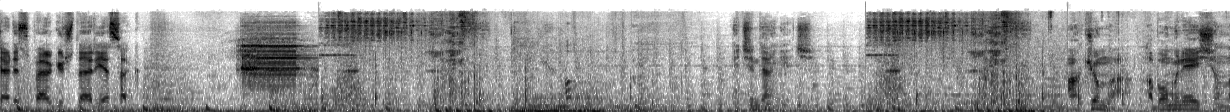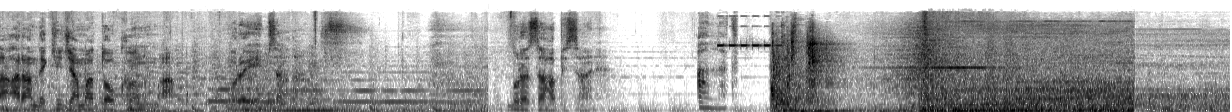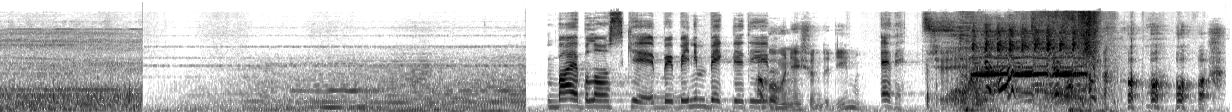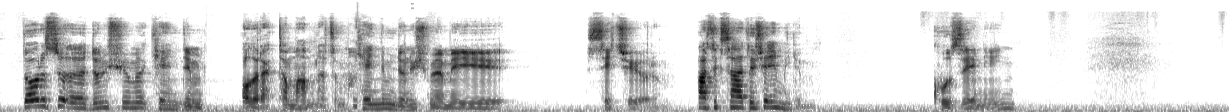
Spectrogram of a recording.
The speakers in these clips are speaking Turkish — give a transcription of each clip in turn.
yerde süper güçler yasak. İçinden geç. Mahkumla, Abomination'la arandaki cama dokunma. Burayı imzala. Burası hapishane. Anladım. Bay Blonsky, be- benim beklediğim... Abomination'da değil mi? Evet. Şey... Doğrusu e, dönüşümü kendim olarak tamamladım. Kendim dönüşmemeyi seçiyorum. Artık sadece eminim. Kuzenin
